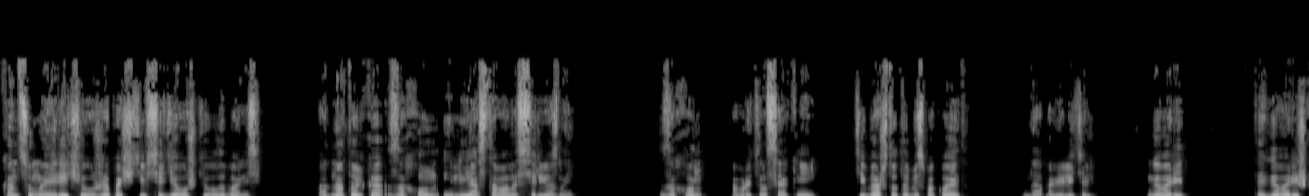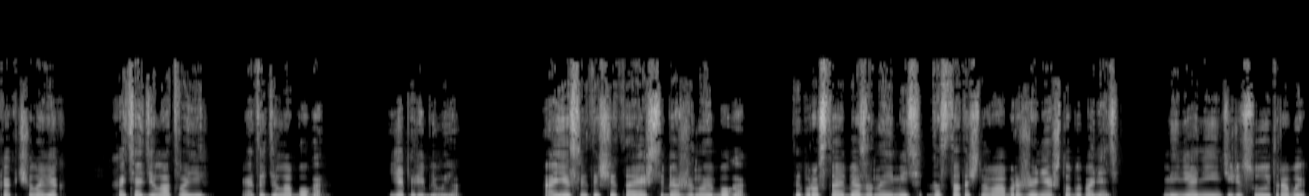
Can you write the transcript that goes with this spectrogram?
К концу моей речи уже почти все девушки улыбались. Одна только Захон Ильи оставалась серьезной. «Захон», — обратился я к ней, — «тебя что-то беспокоит?» «Да, повелитель». «Говори». «Ты говоришь как человек, хотя дела твои — это дела Бога». Я перебил ее. «А если ты считаешь себя женой Бога, ты просто обязана иметь достаточно воображения, чтобы понять. Меня не интересуют рабы.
